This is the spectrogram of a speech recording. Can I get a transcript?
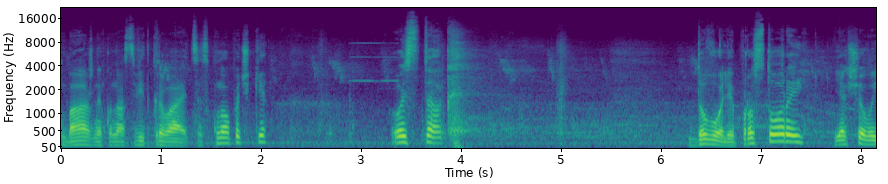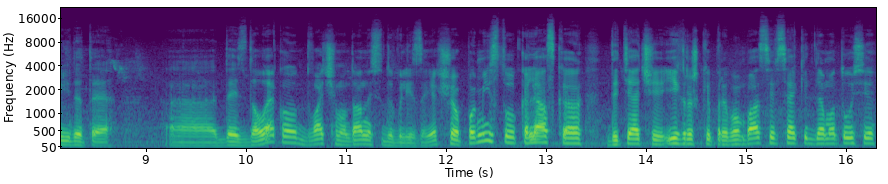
Багажник у нас відкривається з кнопочки. Ось так. Доволі просторий. Якщо ви їдете е, десь далеко, два чемодани сюди влізе. Якщо по місту коляска, дитячі іграшки, прибамбаси всякі для матусі,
